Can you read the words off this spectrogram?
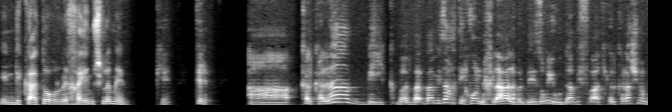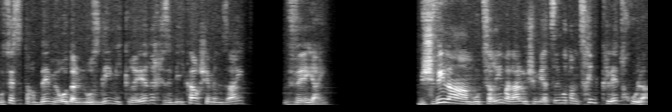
אינדיקטור לחיים שלמים. כן, תראה, הכלכלה במזרח התיכון בכלל, אבל באזור יהודה בפרט, היא כלכלה שמבוססת הרבה מאוד על נוזלים יקרי ערך, שזה בעיקר שמן זית ויין. בשביל המוצרים הללו שמייצרים אותם צריכים כלי תכולה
